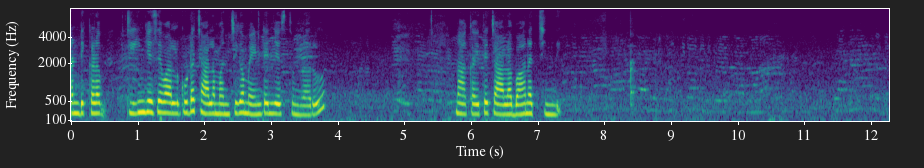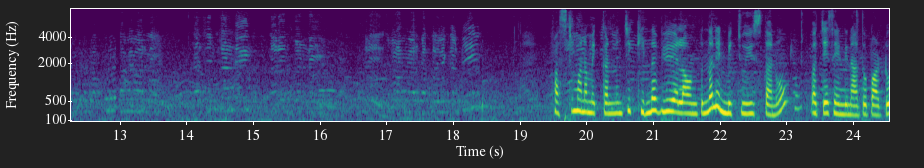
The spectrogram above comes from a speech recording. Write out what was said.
అండ్ ఇక్కడ క్లీన్ చేసే వాళ్ళు కూడా చాలా మంచిగా మెయింటైన్ చేస్తున్నారు. నాకైతే చాలా బాగా నచ్చింది. ఫస్ట్ మనం ఇక్కడ నుంచి కింద వ్యూ ఎలా ఉంటుందో నేను మీకు చూపిస్తాను. వచ్చేసేయండి నాతో పాటు.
